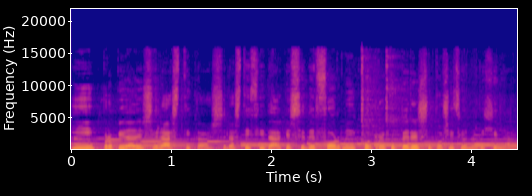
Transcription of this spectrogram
y propiedades elásticas, elasticidad, que se deforme y recupere su posición original.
